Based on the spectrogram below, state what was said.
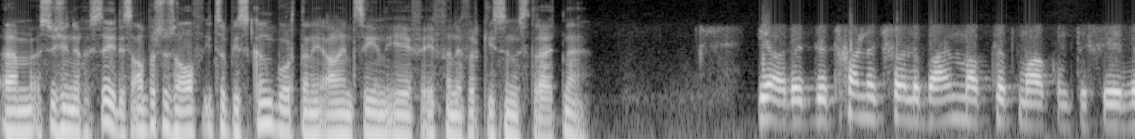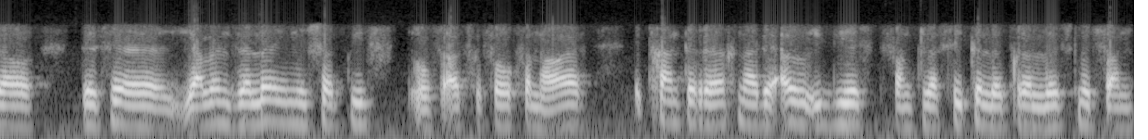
Ehm um, soos jy nou gesê, dis amper soos half iets op die skinkbord aan die ANC en EFF in 'n verkiesingsstryd, né? Ja, dit dit gaan dit vir hulle baie maklik maak om te sê wel dis 'n uh, Jalen Zille inisiatief of as gevolg van haar dit gaan terug na die ou idees van klassieke liberalisme van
